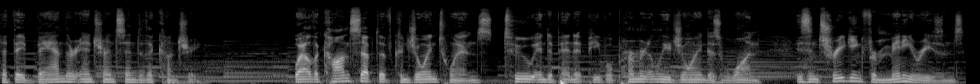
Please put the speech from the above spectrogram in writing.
that they banned their entrance into the country. While the concept of conjoined twins, two independent people permanently joined as one, is intriguing for many reasons,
